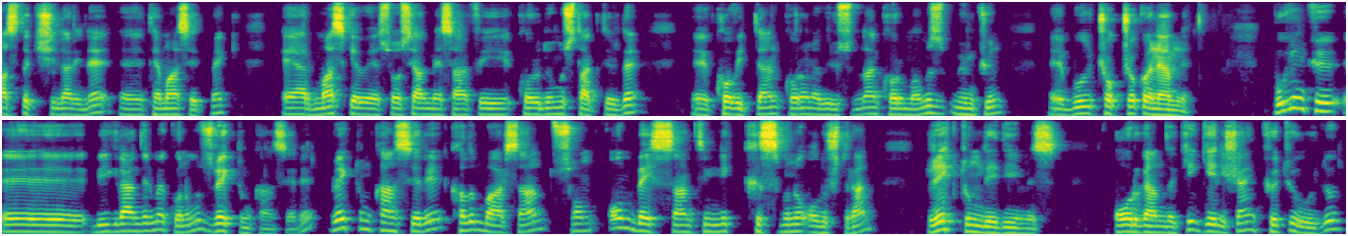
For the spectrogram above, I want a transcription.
hasta kişiler ile e, temas etmek. Eğer maske ve sosyal mesafeyi koruduğumuz takdirde e, COVID'den, koronavirüsünden korunmamız mümkün. E, bu çok çok önemli. Bugünkü e, bilgilendirme konumuz rektum kanseri. Rektum kanseri kalın bağırsağın son 15 santimlik kısmını oluşturan rektum dediğimiz organdaki gelişen kötü huylu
